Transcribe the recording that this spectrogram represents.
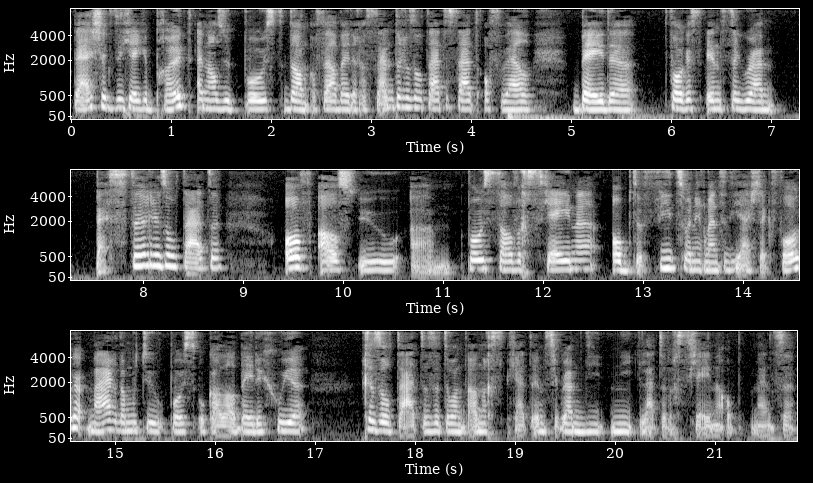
de hashtags die jij gebruikt. En als je post dan ofwel bij de recente resultaten staat, ofwel bij de volgens Instagram beste resultaten. Of als uw um, post zal verschijnen op de feed wanneer mensen die hashtag volgen. Maar dan moet uw post ook al wel bij de goede resultaten zitten. Want anders gaat Instagram die niet laten verschijnen op mensen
